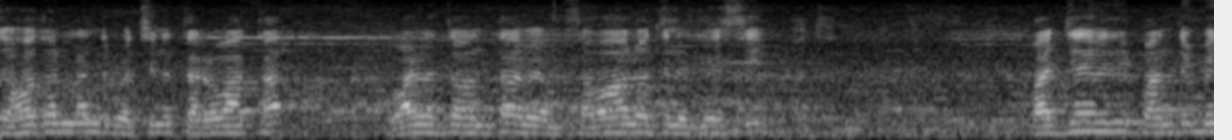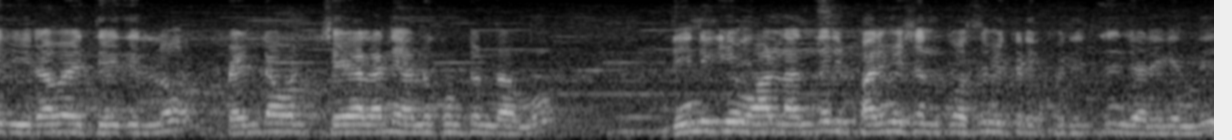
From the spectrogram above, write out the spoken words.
సహోదరులందరూ వచ్చిన తర్వాత వాళ్ళతో అంతా మేము సమాలోచన చేసి పద్దెనిమిది పంతొమ్మిది ఇరవై తేదీల్లో పెండ్ అవుట్ చేయాలని అనుకుంటున్నాము. దీనికి వాళ్ళందరి పర్మిషన్ కోసం ఇక్కడికి పిలిచడం జరిగింది.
